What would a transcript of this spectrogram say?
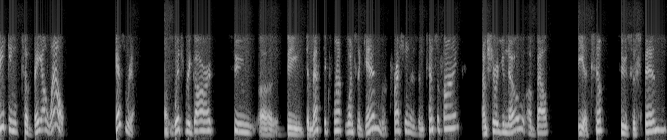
seeking to bail out Israel. Uh, with regard to uh, the domestic front once again. Repression is intensifying. I'm sure you know about the attempt to suspend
